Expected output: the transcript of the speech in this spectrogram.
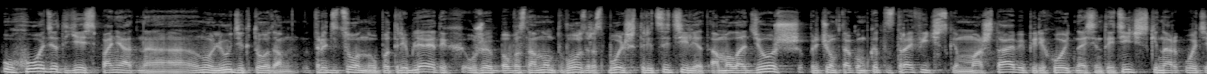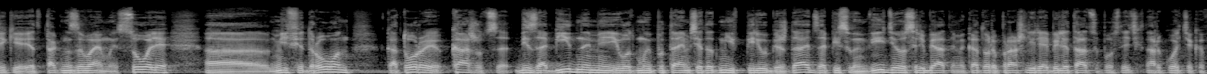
уходят, есть, понятно, ну, люди, кто там традиционно употребляет их, уже в основном возраст больше 30 лет, а молодежь, причем в таком катастрофическом масштабе, переходит на синтетические наркотики, это так называемые соли, э, мифедрон, которые кажутся безобидными. И вот мы пытаемся этот миф переубеждать, записываем видео с ребятами, которые прошли реабилитацию после этих наркотиков,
